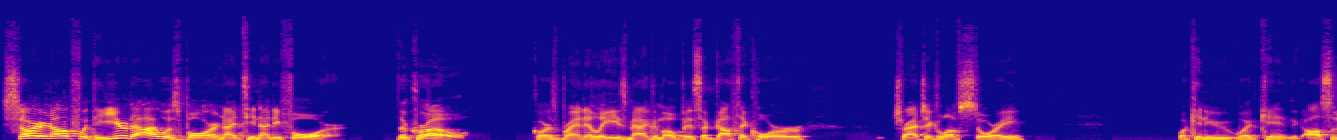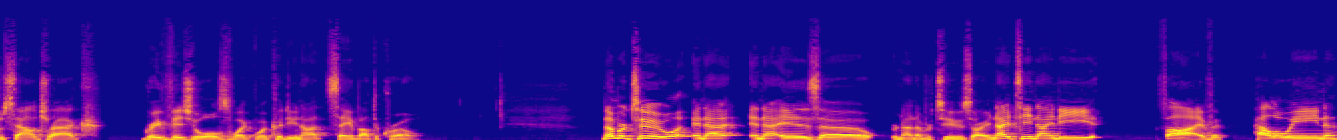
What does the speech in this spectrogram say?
starting off with the year that I was born, 1994, The Crow. Of course, Brandon Lee's magnum opus, a gothic horror, tragic love story. What can you? What can? Awesome soundtrack, great visuals. What what could you not say about The Crow? Number two, and that and that is uh, or not number two. Sorry, 1995, Halloween.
